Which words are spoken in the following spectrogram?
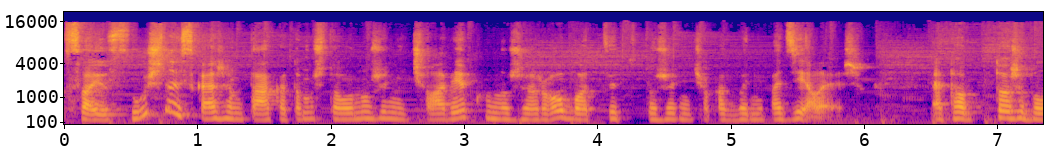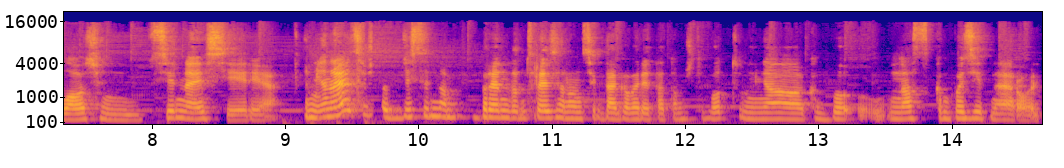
свою сущность, скажем так, о том, что он уже не человек, он уже робот, ты тут уже ничего как бы не поделаешь. Это тоже была очень сильная серия. И мне нравится, что действительно Брэндон Фрейзер, он всегда говорит о том, что вот у меня как бы у нас композитная роль.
